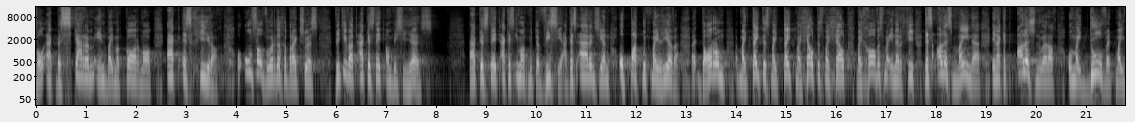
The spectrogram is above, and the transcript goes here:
wil ek beskerm en bymekaar maak. Ek is gierig. Ons sal woorde gebruik soos weet jy wat ek is net ambisieus. Ek is net ek is iemand met 'n visie. Ek is eers heen op pad met my lewe. Eh, daarom my tyd is my tyd, my geld is my geld, my gawes is my energie. Dis alles myne en ek het alles nodig om my doelwit, my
